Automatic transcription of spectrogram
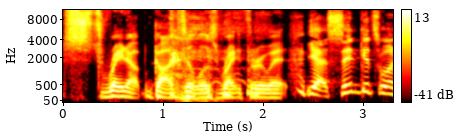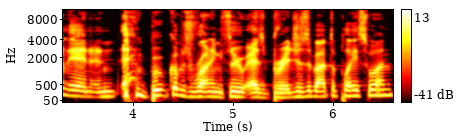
straight up Godzilla's right through it. yeah. Sid gets one in, and Boot comes running through as Bridge is about to place one.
